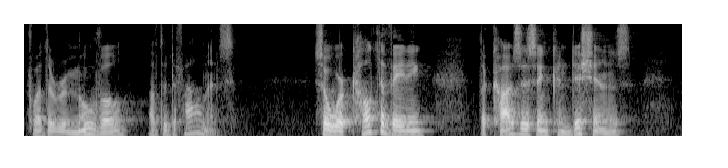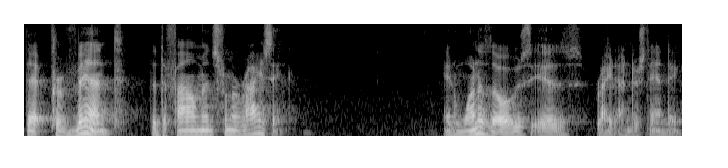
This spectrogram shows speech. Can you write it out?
for the removal of the defilements. So we're cultivating the causes and conditions that prevent the defilements from arising. And one of those is right understanding,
